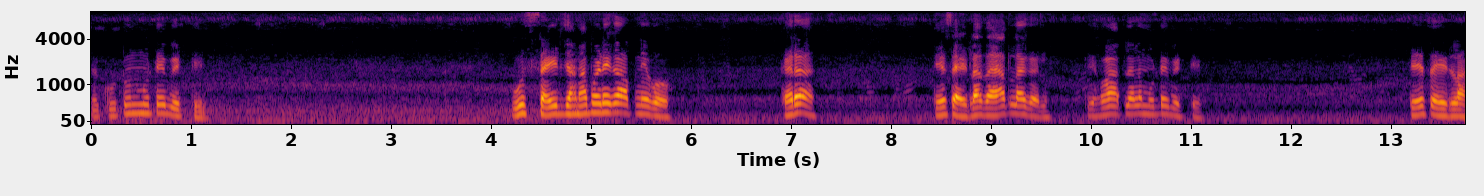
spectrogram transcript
तर कुठून मोठे भेटतील? उस साइड जाना पडेगा आपने को? खरं? ते साईडला जायच लागेल. तेव्हा आपल्याला मोठे भेटतील. ते साईडला.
